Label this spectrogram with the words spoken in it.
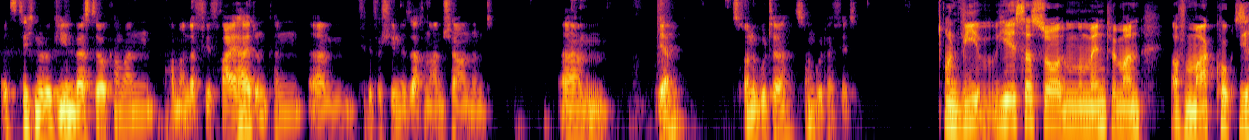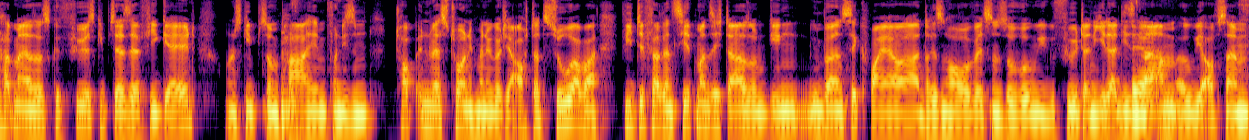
als Technologieinvestor kann man, hat man da viel Freiheit und kann ähm, viele verschiedene Sachen anschauen und ähm, ja, das war, eine gute, das war ein guter Fit. Und wie, wie ist das so im Moment, wenn man auf den Markt guckt? Sie hat man ja das Gefühl, es gibt sehr, sehr viel Geld und es gibt so ein paar eben von diesen Top-Investoren. Ich meine, gehört ja auch dazu, aber wie differenziert man sich da so gegenüber Sequire oder Andresen Horowitz und so, wo irgendwie gefühlt dann jeder diesen ja. Namen irgendwie auf seinem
